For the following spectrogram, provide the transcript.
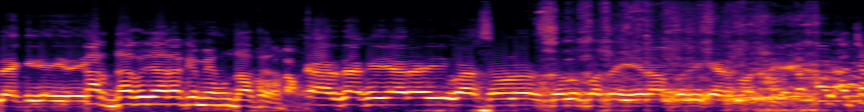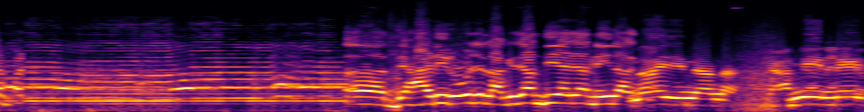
ਲੈ ਕੇ ਜਾਈਦਾ ਜੀ। ਘਰ ਦਾ ਗੁਜ਼ਾਰਾ ਕਿਵੇਂ ਹੁੰਦਾ ਫਿਰ? ਘਰ ਦਾ ਖਜ਼ਾਰਾ ਜੀ ਬਸ ਹੁਣ ਤੁਹਾਨੂੰ ਪਤਾ ਹੀ ਹੈ ਰੱਬ ਦੀ ਕਿਸਮਤ ਹੈ ਅੱਛਾ ਪ- ਦਿਹਾੜੀ ਰੋਜ਼ ਲੱਗ ਜਾਂਦੀ ਹੈ ਜਾਂ ਨਹੀਂ ਲੱਗਦੀ ਨਾ ਜੀ ਨਾ ਨਾ। ਮਹੀਨੇ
